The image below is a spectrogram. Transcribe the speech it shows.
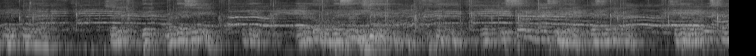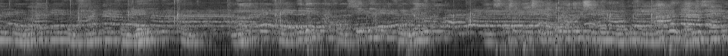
uh, area. Sorry, they, what they are singing? Okay, I don't know what they're it's so nice to hear. Just look at that. So the is coming from Radhapur, from Shankar, from Govindpur, from Nalapur, from Udampur, from Surbipur, from Yamuna. And special thanks to Mitra Mataji, she brought water from Mayapur, Ganges water,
